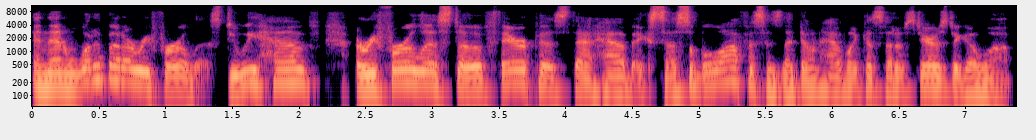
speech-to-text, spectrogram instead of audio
And then what about our referral list? Do we have a referral list of therapists that have accessible offices that don't have like a set of stairs to go up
